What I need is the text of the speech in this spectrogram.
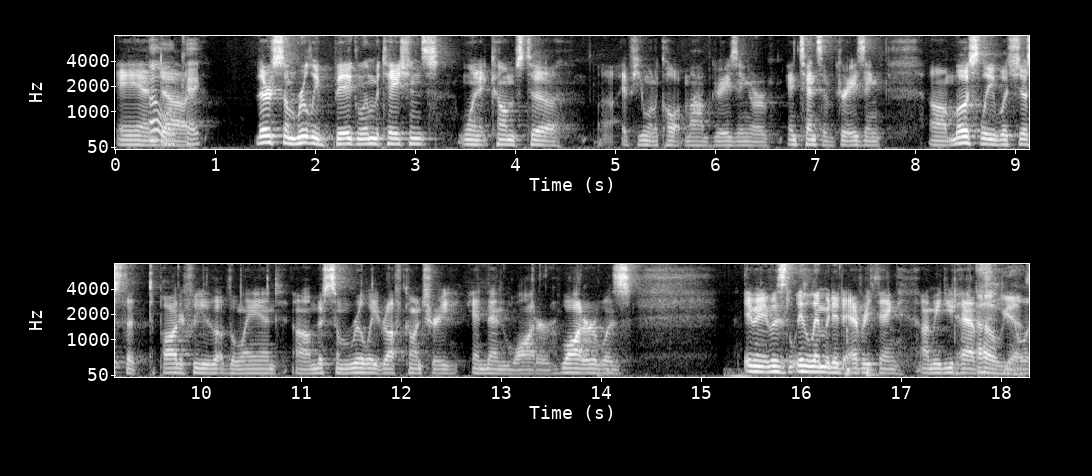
and oh, uh, okay. uh, there's some really big limitations when it comes to, uh, if you want to call it mob grazing or intensive grazing. Uh, mostly with just the topography of the land. Um, there's some really rough country, and then water. Water was, I mean, it was it limited everything. I mean, you'd have oh, you yes. know,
